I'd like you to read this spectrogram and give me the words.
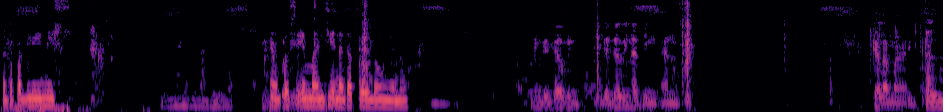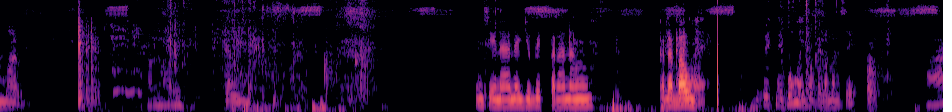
nagapaglinis. Yan po si Imanji, nagatulong yun. Oh. Ang gagawin, gagawin nating ano, calamari. Kalmar. Kalmar. Yan si Nanay Jubit para ng kalabaw. Dibet, may bunga yung kalamansi. Ha?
